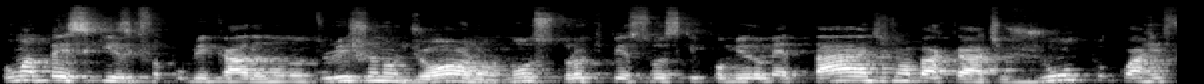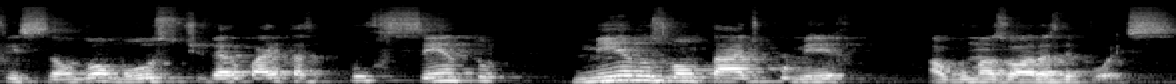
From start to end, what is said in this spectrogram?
Uma pesquisa que foi publicada no Nutritional Journal mostrou que pessoas que comeram metade de um abacate junto com a refeição do almoço tiveram 40% menos vontade de comer algumas horas depois.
